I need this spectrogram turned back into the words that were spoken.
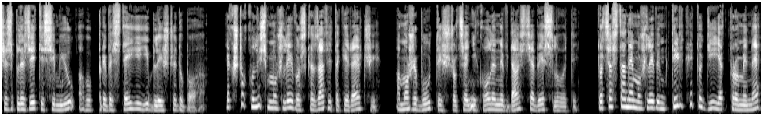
чи зблизити сім'ю або привести її ближче до Бога. Якщо колись можливо сказати такі речі, а може бути, що це ніколи не вдасться висловити, то це стане можливим тільки тоді, як промине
